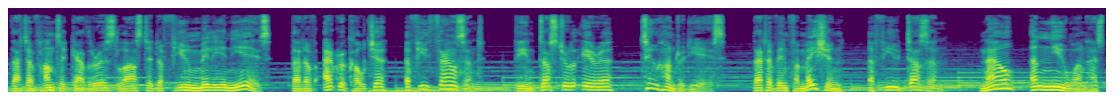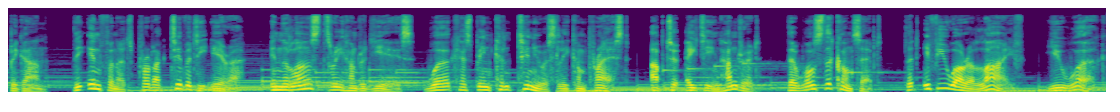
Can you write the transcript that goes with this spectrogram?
That of hunter-gatherers lasted a few million years, that of agriculture a few thousand, the industrial era 200 years, that of information a few dozen. Now a new one has begun, the infinite productivity era. In the last 300 years, work has been continuously compressed. Up to 1800, there was the concept that if you are alive, you work.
